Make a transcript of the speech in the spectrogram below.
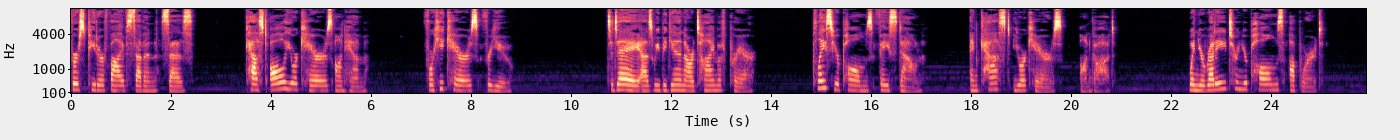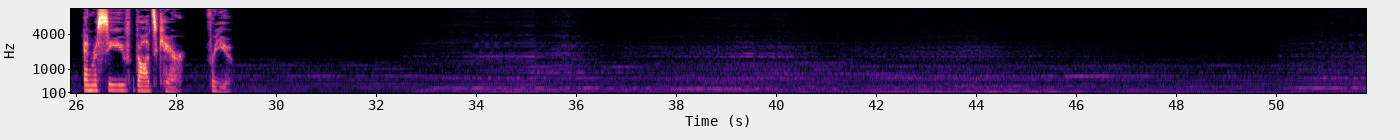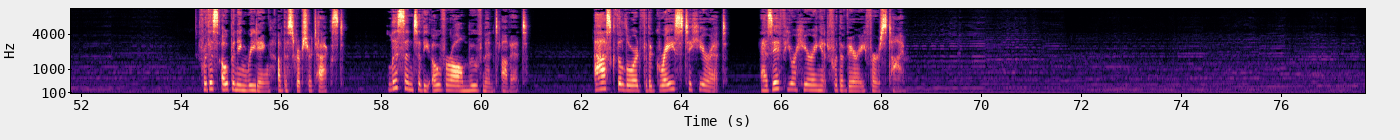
1 Peter 5 7 says, Cast all your cares on him, for he cares for you. Today, as we begin our time of prayer, place your palms face down and cast your cares on God. When you're ready, turn your palms upward and receive God's care for you. For this opening reading of the scripture text, listen to the overall movement of it. Ask the Lord for the grace to hear it as if you're hearing it for the very first time.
